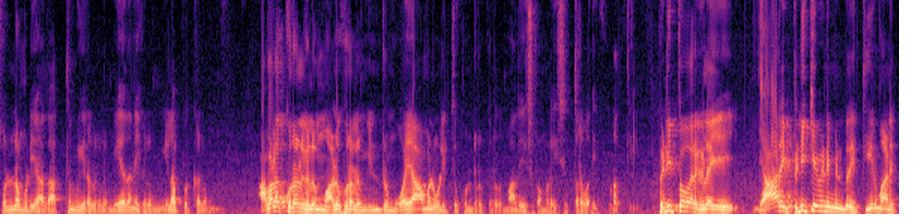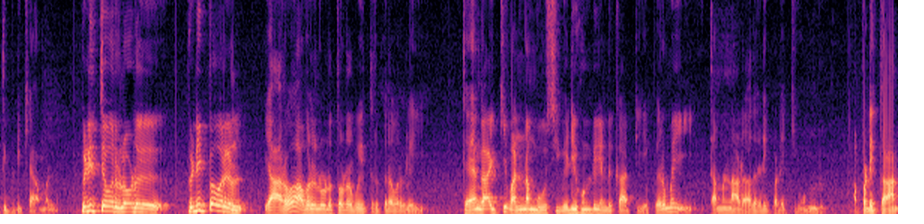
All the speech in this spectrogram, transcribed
சொல்ல முடியாத அத்துமீறல்களும் வேதனைகளும் இழப்புகளும் அவலக்குரல்களும் அழுகுரலும் இன்றும் ஓயாமல் ஒழித்து கொண்டிருக்கிறது. மாதேஸ்வரமலை சித்திரவதை கூடத்தில். பிடிப்பவர்களை யாரை பிடிக்க வேண்டும் என்பதை தீர்மானித்து பிடிக்காமல் பிடித்தவர்களோடு பிடிப்பவர்கள் யாரோ அவர்களோடு தொடர்பு வைத்திருக்கிறவர்களை தேங்காய்க்கு வண்ணம் பூசி வெடிகுண்டு என்று காட்டிய பெருமை தமிழ்நாடு அதிரடிப்படைக்கு உண்டு. அப்படித்தான்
